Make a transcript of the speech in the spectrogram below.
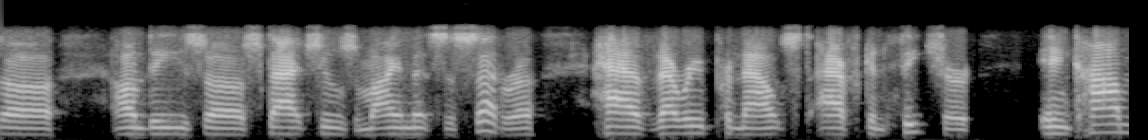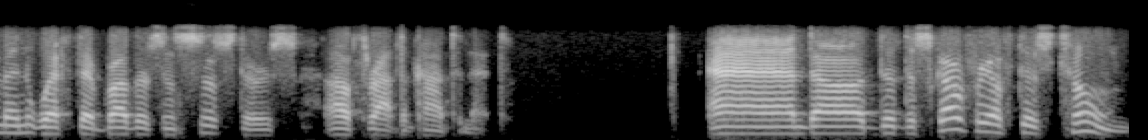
uh, on these uh, statues, monuments, etc., have very pronounced African feature in common with their brothers and sisters uh, throughout the continent. And uh, the discovery of this tomb,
